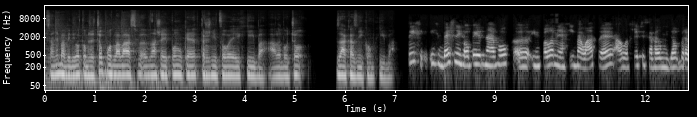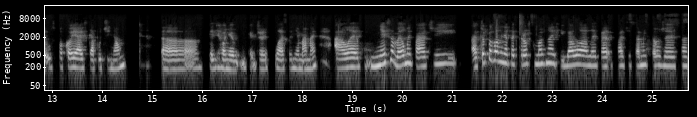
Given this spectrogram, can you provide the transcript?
sa nebavili o tom, že čo podľa vás v našej ponuke tržnicovej chýba, alebo čo zákazníkom chýba. Tých ich bežných objednávok e, im podľa mňa chýba latte, ale všetci sa veľmi dobre uspokoja aj s kapučinom, e, keď ho ne, keďže latte nemáme. Ale mne sa veľmi páči a čo podľa mňa tak trošku možno aj chýbalo, ale páči sa mi to, že sa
